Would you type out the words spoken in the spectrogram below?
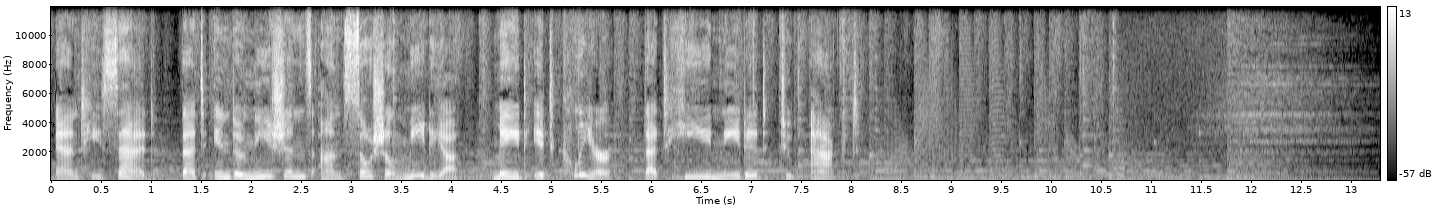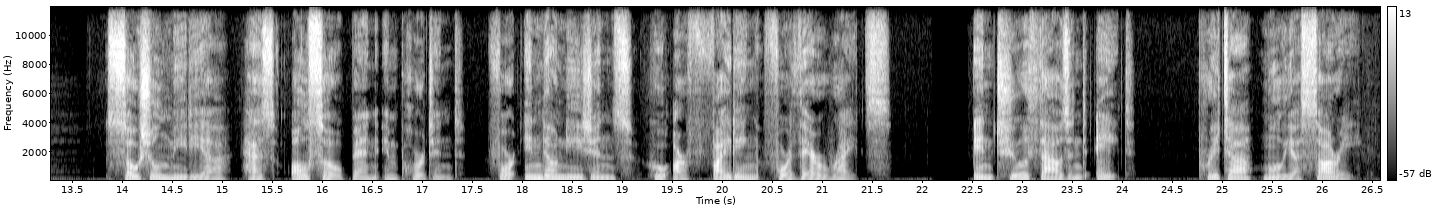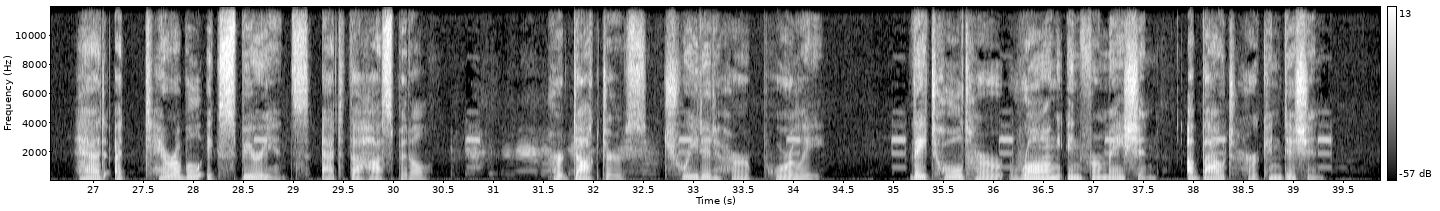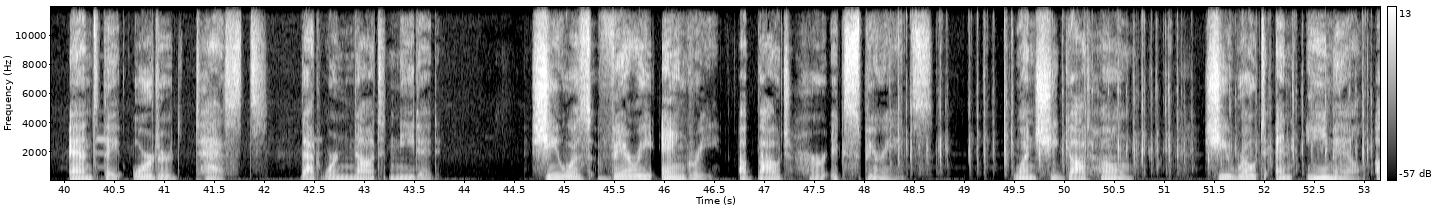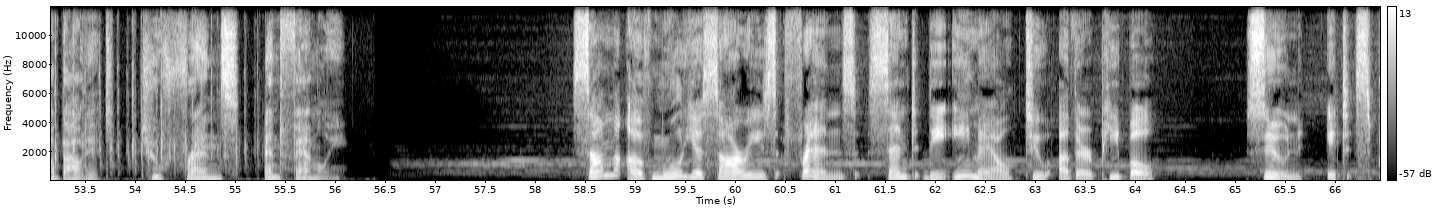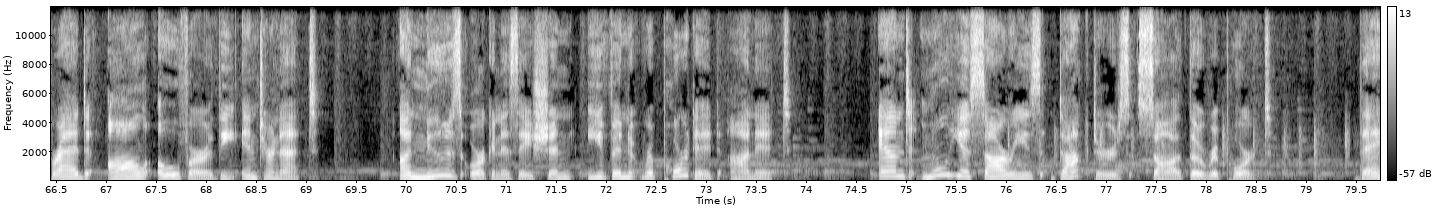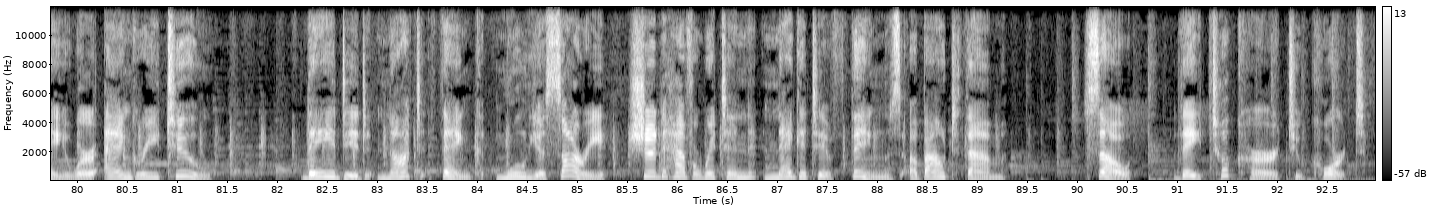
and he said that Indonesians on social media made it clear that he needed to act. Social media has also been important for Indonesians who are fighting for their rights. In 2008, Prita Mulyasari had a terrible experience at the hospital. Her doctors treated her poorly. They told her wrong information about her condition, and they ordered tests that were not needed. She was very angry about her experience. When she got home, she wrote an email about it to friends and family. Some of Mulyasari's friends sent the email to other people. Soon, it spread all over the internet. A news organization even reported on it. And Mulyasari's doctors saw the report. They were angry too. They did not think Mulyasari should have written negative things about them. So they took her to court.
